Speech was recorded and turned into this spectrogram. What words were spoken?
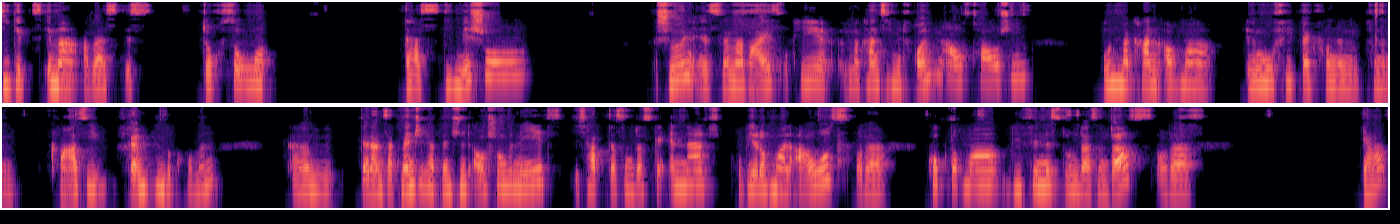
Die gibt's immer, aber es ist doch so, dass die Mischung schön ist, wenn man weiß, okay, man kann sich mit Freunden austauschen und man kann auch mal irgendwo Feedback von einem, von einem quasi Fremden bekommen, ähm, der dann sagt, Mensch, ich habe den Schnitt auch schon genäht, ich habe das und das geändert, probier doch mal aus oder guck doch mal, wie findest du das und das? Oder ja,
